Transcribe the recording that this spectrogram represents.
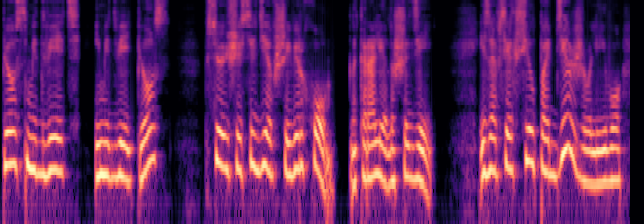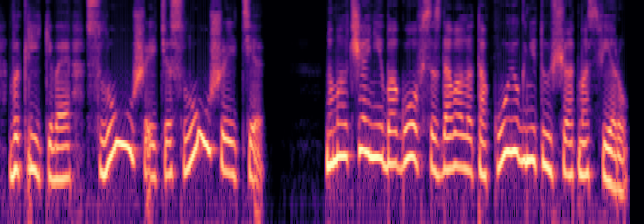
Пес-медведь и медведь-пес, все еще сидевший верхом на короле лошадей, изо всех сил поддерживали его, выкрикивая «Слушайте, слушайте!». Но молчание богов создавало такую гнетущую атмосферу,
